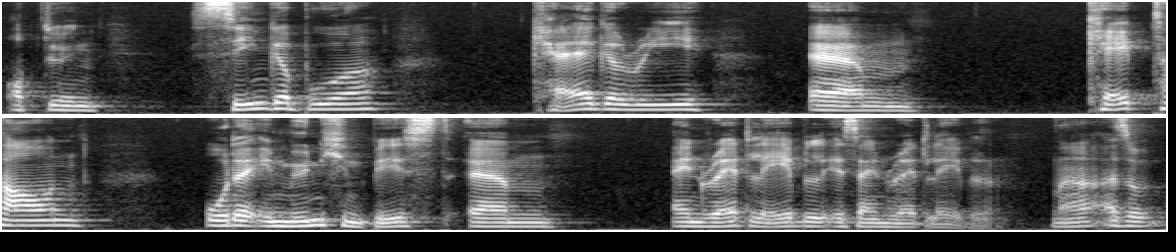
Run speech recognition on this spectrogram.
ob du in Singapur, Calgary, ähm, Cape Town oder in München bist, ähm, ein Red Label ist ein Red Label. Na, also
